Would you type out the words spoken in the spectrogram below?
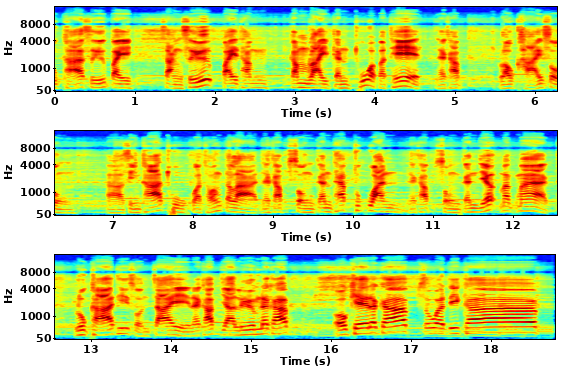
ลูกค้าซื้อไปสั่งซื้อไปทำกำไรกันทั่วประเทศนะครับ เราขายส่ง สินค้าถูกกว่าท้องตลาดนะครับ ส่งกันแทบทุกวันนะครับ ส่งกันเยอะมากๆ ลูกค้าที่สนใจนะครับ อย่าลืมนะครับ โอเคนะครับ สวัสดีครับ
